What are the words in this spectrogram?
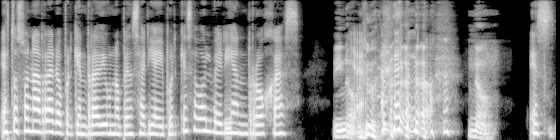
Esto suena raro porque en radio uno pensaría, ¿y por qué se volverían rojas? Y no, no. No. Es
